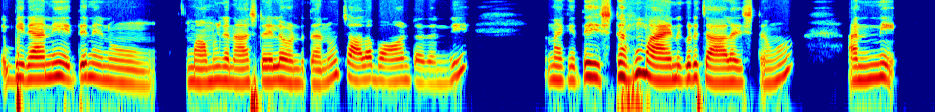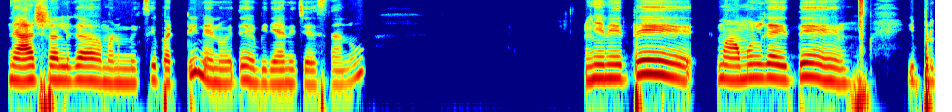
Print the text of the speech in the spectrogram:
బిర్యానీ అయితే నేను మామూలుగా నా స్టైల్‌లో వండుతాను. చాలా బాగుంటుందండి నాకైతే ఇష్టము. మా ఆయన కూడా చాలా ఇష్టము. అన్నీ న్యాచురల్‌గా మనం మిక్సీ పట్టి నేను అయితే బిర్యానీ చేస్తాను. నేనైతే మామూలుగా అయితే ఇప్పుడు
